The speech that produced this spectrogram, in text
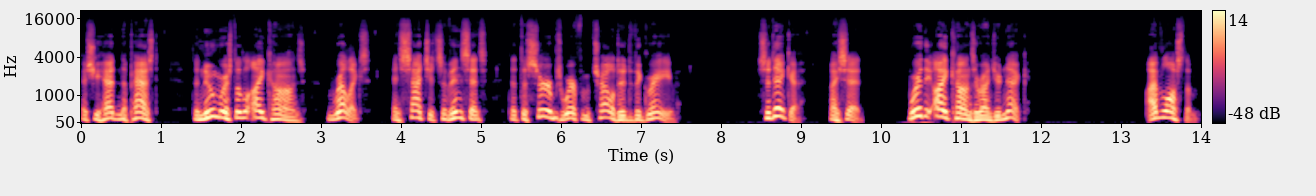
as she had in the past, the numerous little icons, relics, and sachets of incense that the Serbs wear from childhood to the grave. Sedenka, I said, where are the icons around your neck? I've lost them,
